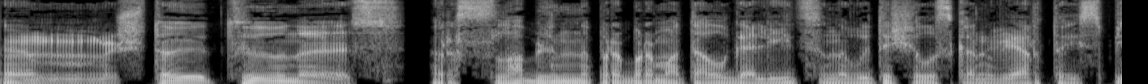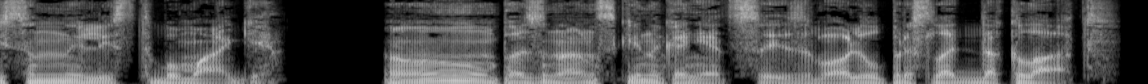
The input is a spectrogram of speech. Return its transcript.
«Эм, что это у нас?» — расслабленно пробормотал Голицын и вытащил из конверта исписанный лист бумаги. «О, Познанский наконец изволил прислать доклад.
